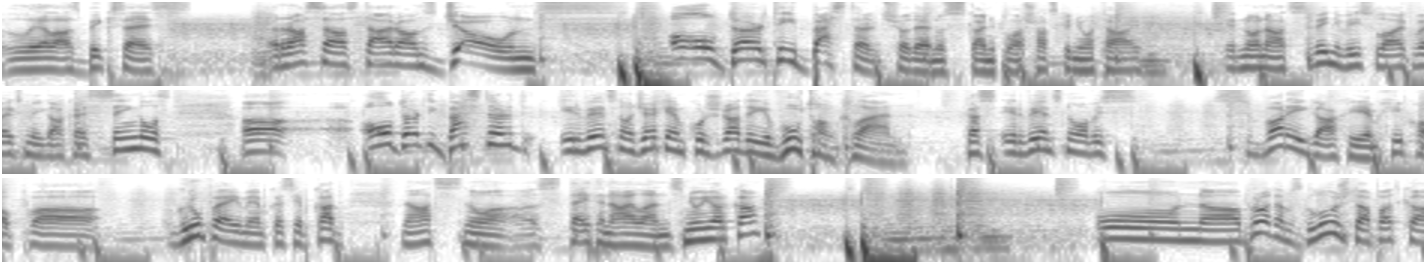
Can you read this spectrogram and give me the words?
lielās biksēs. Rasels Tyrons Jones. All Dirty Bastard šodien uz skaņu plašu atskaņotāju. Ir nonācis viņa visu laiku veiksmīgākais singls. Uh, All Dirty Bastard ir viens no džekiem, kurš radīja Wutan Clan, kas ir viens no vissvarīgākajiem hip hop uh, grupējumiem, kas jebkad nācis no Staten Islands, Ņujorkā. Un, protams, gluži tāpat kā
